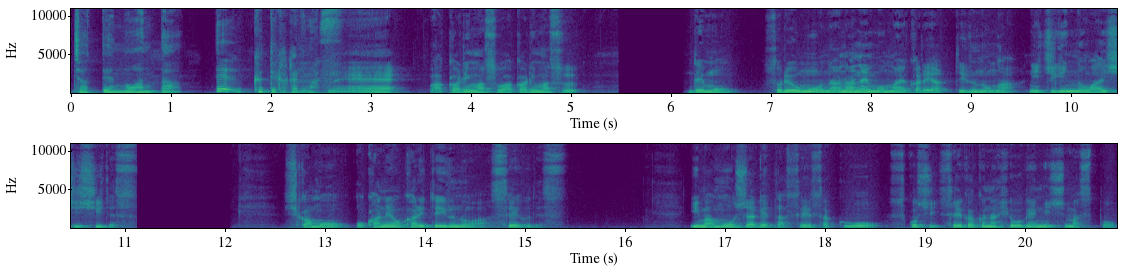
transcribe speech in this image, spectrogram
ちゃってんのあんた？で食ってかかります。ねえ。わかりますわかります。でもそれをもう7年も前からやっているのが日銀の YCC です。しかもお金を借りているのは政府です。今申し上げた政策を少し正確な表現にしますと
